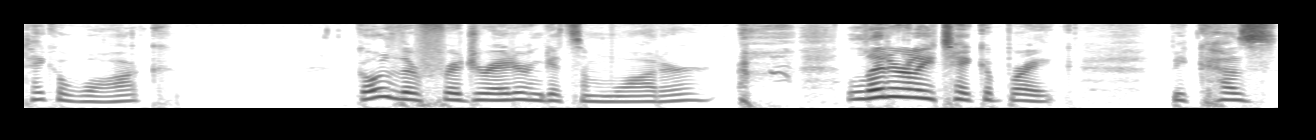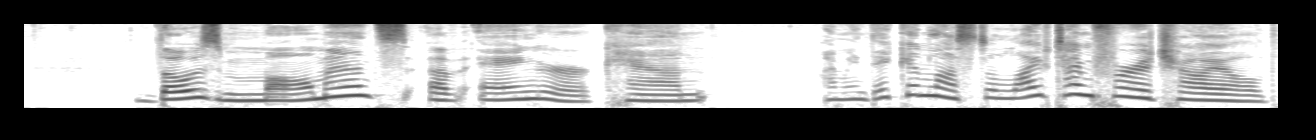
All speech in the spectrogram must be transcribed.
take a walk, go to the refrigerator and get some water. Literally take a break because those moments of anger can I mean, they can last a lifetime for a child,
